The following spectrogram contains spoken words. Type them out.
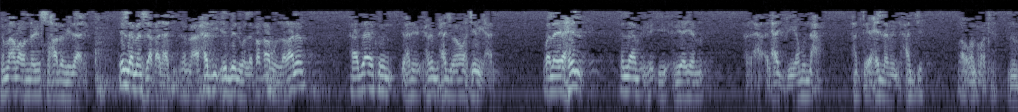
كما أمر النبي الصحابة بذلك. إلا من ساق الهدي فمع هدي إبل ولا بقر ولا غنم هذا يكون يعني يحرم بالحج والعمرة جميعا. ولا يحل إلا في أيام الحج في يوم النحر حتى يحل من حجه أو عمرته نعم.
